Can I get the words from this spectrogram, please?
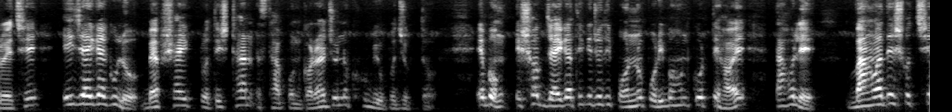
রয়েছে, এই জায়গাগুলো ব্যবসায়িক প্রতিষ্ঠান স্থাপন করার জন্য খুবই উপযুক্ত। এবং এসব জায়গা থেকে যদি পণ্য পরিবহন করতে হয়, তাহলে বাংলাদেশ হচ্ছে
